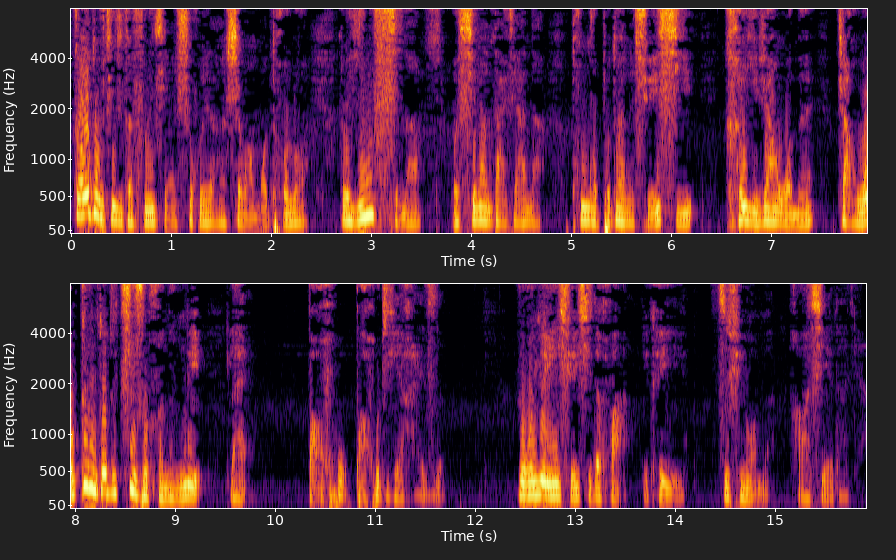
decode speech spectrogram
高度近视的风险是会让视网膜脱落。都因此呢，我希望大家呢通过不断的学习，可以让我们掌握更多的技术和能力来。保护保护这些孩子，如果愿意学习的话，也可以咨询我们。好，谢谢大家。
